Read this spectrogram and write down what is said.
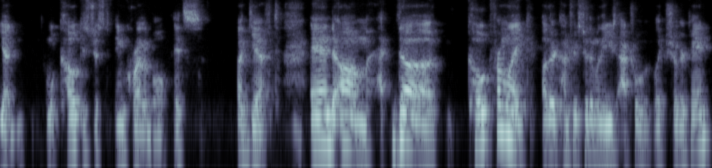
yeah, well, Coke is just incredible. It's a gift, and um, the Coke from like other countries too, them when they use actual like sugar cane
